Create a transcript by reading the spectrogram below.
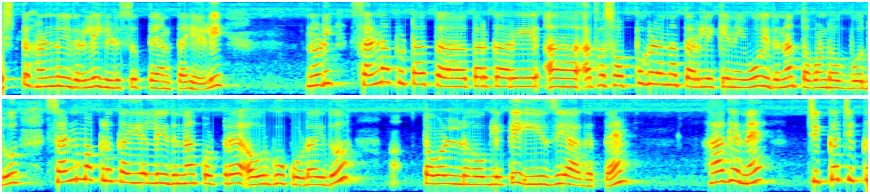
ಎಷ್ಟು ಹಣ್ಣು ಇದರಲ್ಲಿ ಹಿಡಿಸುತ್ತೆ ಅಂತ ಹೇಳಿ. ನೋಡಿ, ಸಣ್ಣ ಪುಟ್ಟ ತರಕಾರಿ ಅಥವಾ ಸೊಪ್ಪುಗಳನ್ನು ತರಲಿಕ್ಕೆ ನೀವು ಇದನ್ನು ತೊಗೊಂಡು ಹೋಗ್ಬೋದು. ಸಣ್ಣ ಮಕ್ಕಳ ಕೈಯಲ್ಲಿ ಇದನ್ನು ಕೊಟ್ಟರೆ ಅವ್ರಿಗೂ ಕೂಡ ಇದು ತಗೊಂಡು ಹೋಗಲಿಕ್ಕೆ ಈಸಿ ಆಗುತ್ತೆ. ಹಾಗೆಯೇ ಚಿಕ್ಕ ಚಿಕ್ಕ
